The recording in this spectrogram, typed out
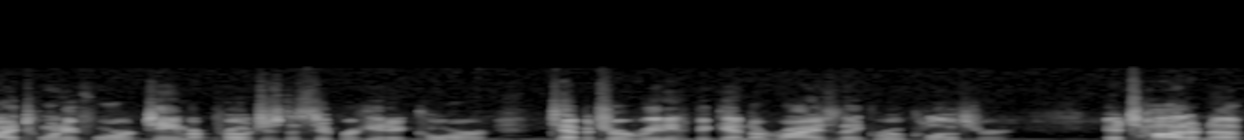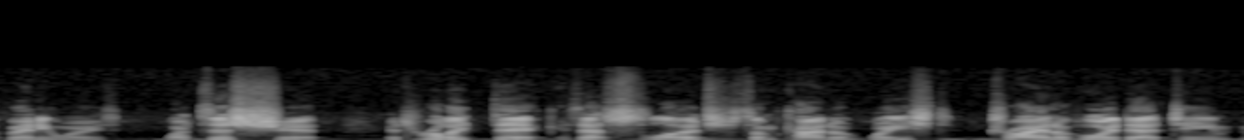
Y-24 team approaches the superheated core. Temperature readings begin to rise as they grow closer. It's hot enough anyways. What's this shit? It's really thick. Is that sludge? Some kind of waste? Try and avoid that, team.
